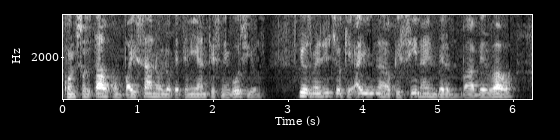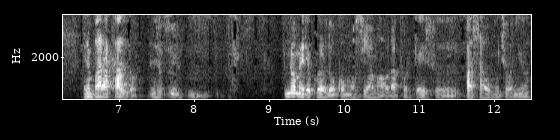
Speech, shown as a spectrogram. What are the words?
consultado con paisanos lo que tenía antes negocios ellos me han dicho que hay una piscina en Bilbao, en Baracaldo. No me recuerdo cómo se llama ahora porque es eh, pasado muchos años.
